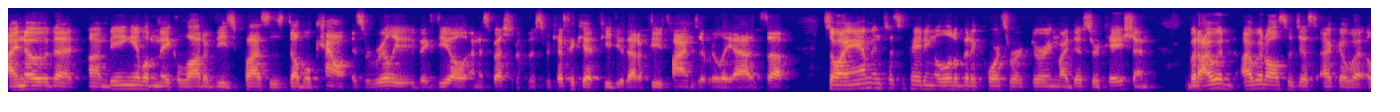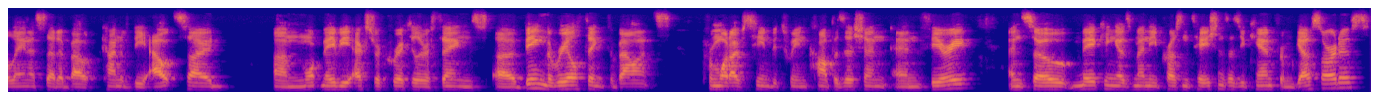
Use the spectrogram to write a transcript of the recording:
I know that um, being able to make a lot of these classes double count is a really big deal, and especially for the certificate, if you do that a few times, it really adds up. So I am anticipating a little bit of coursework during my dissertation, but I would I would also just echo what Elena said about kind of the outside, um, more, maybe extracurricular things uh, being the real thing to balance from what I've seen between composition and theory. And so making as many presentations as you can from guest artists,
